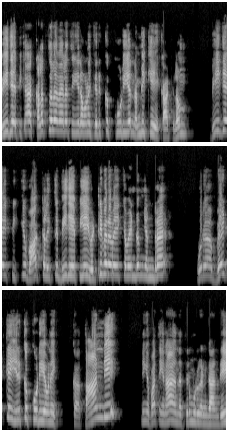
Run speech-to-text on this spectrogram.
பிஜேபிக்காக களத்துல வேலை செய்கிறவனுக்கு இருக்கக்கூடிய நம்பிக்கையை காட்டிலும் பிஜேபிக்கு வாக்களித்து பிஜேபியை வெற்றி பெற வைக்க வேண்டும் என்ற ஒரு வேட்கை இருக்கக்கூடியவனை க- தாண்டி நீங்க பாத்தீங்கன்னா இந்த திருமுருகன் காந்தி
